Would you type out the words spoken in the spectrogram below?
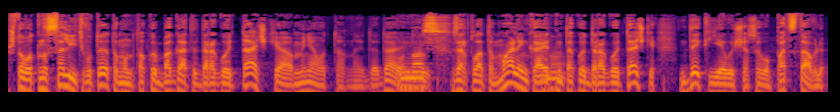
что вот насолить вот этому на такой богатой, дорогой тачке, а у меня вот там, да, да, у нас... зарплата маленькая, а это ну... на такой дорогой тачке, дай-ка я его сейчас его подставлю.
